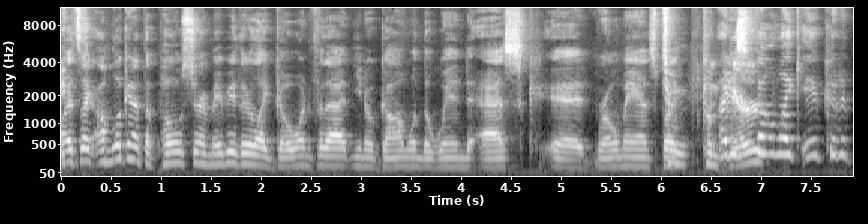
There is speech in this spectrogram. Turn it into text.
know. It's like I'm looking at the poster, and maybe they're like going for that, you know, Gone with the Wind esque uh, romance. But To I just felt like it could have,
